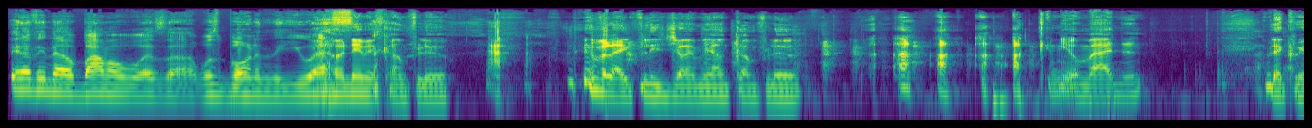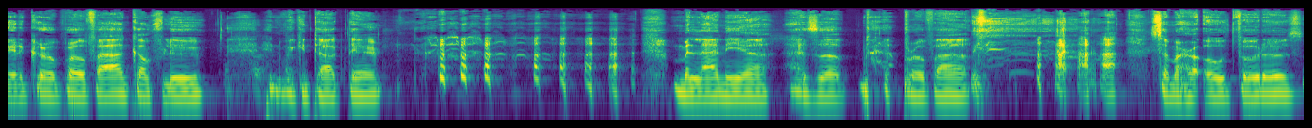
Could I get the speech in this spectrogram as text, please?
they don't think that Obama was uh, was born in the U.S. Her name is Kung Flu. Be like, please join me on Kung Flu. can you imagine? They create a curl profile on Kung Flu, and we can talk there. Melania has a profile. Some of her old photos.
